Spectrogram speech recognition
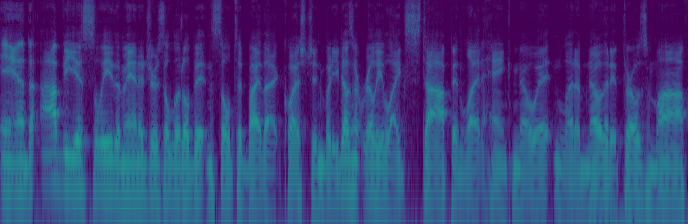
And obviously, the manager's a little bit insulted by that question, but he doesn't really like stop and let Hank know it and let him know that it throws him off.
